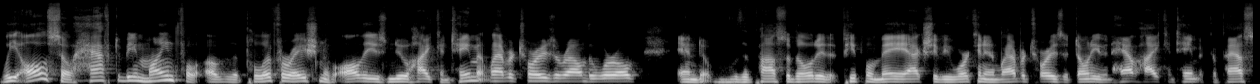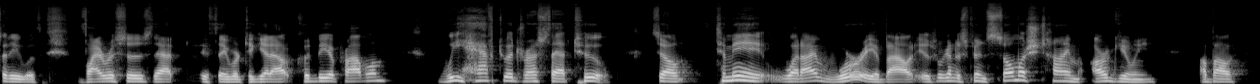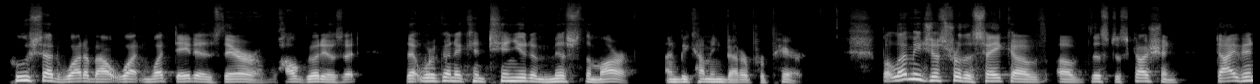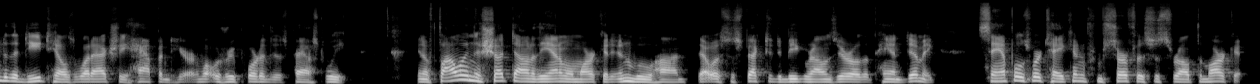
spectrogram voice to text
we also have to be mindful of the proliferation of all these new high containment laboratories around the world and the possibility that people may actually be working in laboratories that don't even have high containment capacity with viruses that, if they were to get out, could be a problem. We have to address that too. So, to me, what I worry about is we're going to spend so much time arguing about who said what about what and what data is there, how good is it that we're going to continue to miss the mark on becoming better prepared. But let me just, for the sake of, of this discussion, dive into the details of what actually happened here and what was reported this past week. You know, following the shutdown of the animal market in Wuhan that was suspected to be ground zero of the pandemic, samples were taken from surfaces throughout the market.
